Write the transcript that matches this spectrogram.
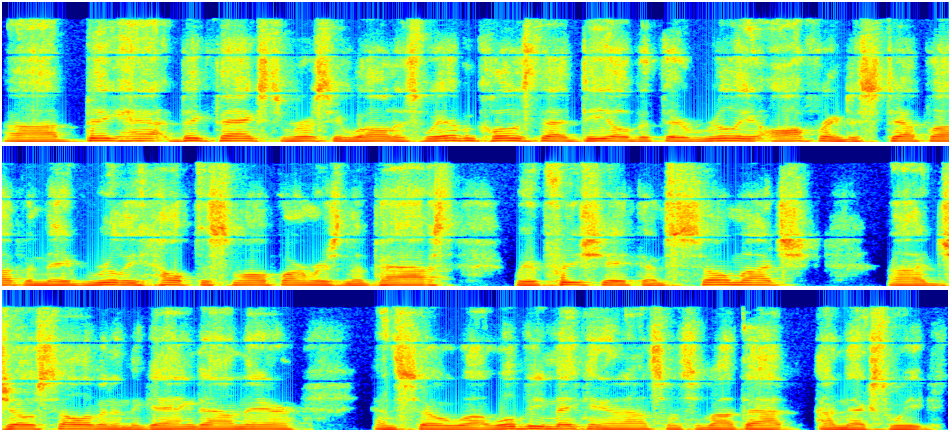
Uh, big ha- big thanks to Mercy Wellness. We haven't closed that deal, but they're really offering to step up, and they've really helped the small farmers in the past. We appreciate them so much. Uh, Joe Sullivan and the gang down there, and so uh, we'll be making announcements about that uh, next week.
